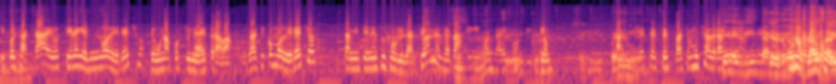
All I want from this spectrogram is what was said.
Y pues acá ellos tienen el mismo derecho de una oportunidad de trabajo, Así como derechos, también tienen sus obligaciones, ¿verdad? En igualdad de condición. Pues, Así es este espacio. Muchas gracias. Qué linda. un aplauso ahí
